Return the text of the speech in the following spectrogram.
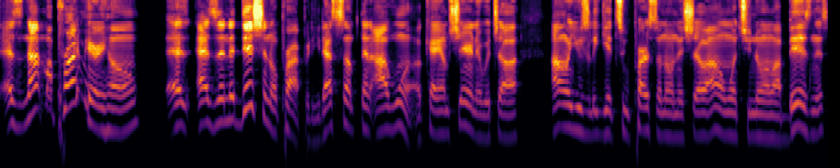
as not my primary home, as as an additional property. That's something I want, okay? I'm sharing it with y'all. I don't usually get too personal on the show. I don't want you knowing my business,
